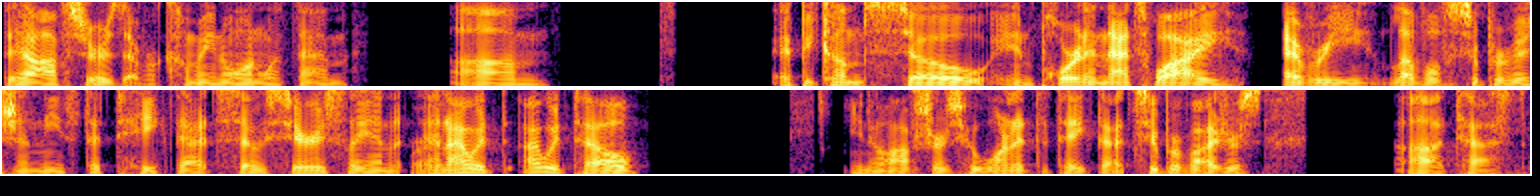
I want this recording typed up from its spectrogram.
the officers that were coming on with them. Um, it becomes so important, and that's why every level of supervision needs to take that so seriously. And Right. and I would I would tell, you know, officers who wanted to take that supervisor's uh, test,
